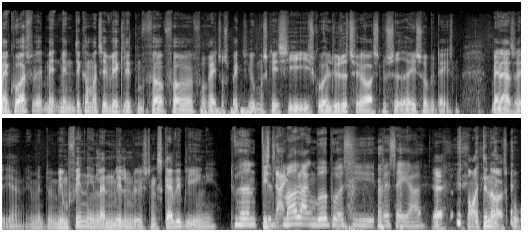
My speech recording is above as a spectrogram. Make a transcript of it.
Man kunne også, men, men det kommer til at virke lidt for, for, for retrospektiv måske sige, I skulle have lyttet til os, nu sidder I i Sobedasen. Men altså, ja, jamen, vi må finde en eller anden mellemløsning. Skal vi blive enige? Du havde en, en meget lang måde på at sige, hvad sagde jeg? ja, Nå, den er også god.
